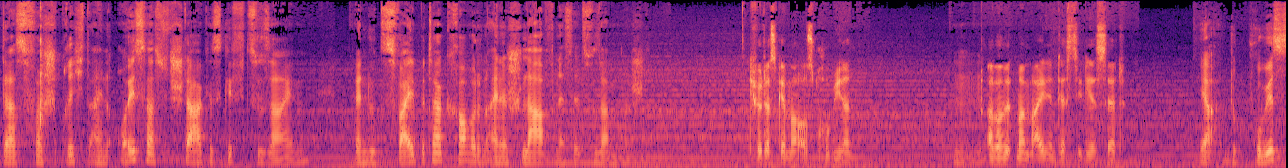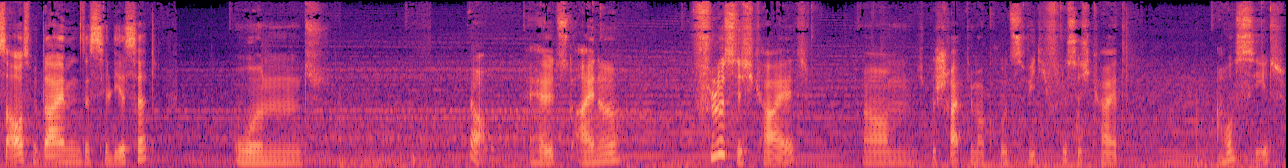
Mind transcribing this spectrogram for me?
das verspricht, ein äußerst starkes Gift zu sein, wenn du zwei Bitterkraut und eine Schlafnessel zusammenmischst. Ich würde das gerne mal ausprobieren. Mhm. Aber mit meinem eigenen Destillierset. Ja, du probierst es aus mit deinem Destillierset und ja, erhältst eine Flüssigkeit. Ähm, ich beschreibe dir mal kurz, wie die Flüssigkeit aussieht.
